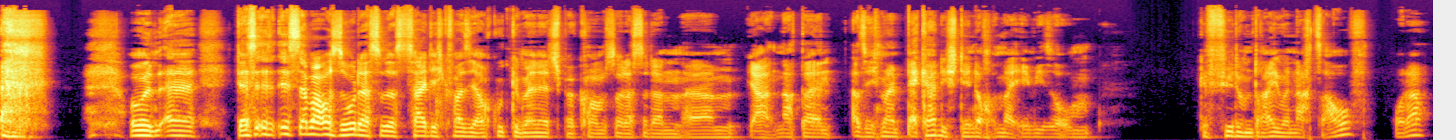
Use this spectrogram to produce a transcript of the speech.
und äh, das ist, ist aber auch so, dass du das zeitlich quasi auch gut gemanagt bekommst, sodass du dann, ähm, ja, nach deinen, also ich meine, Bäcker, die stehen doch immer irgendwie so um, gefühlt um drei Uhr nachts auf, oder?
